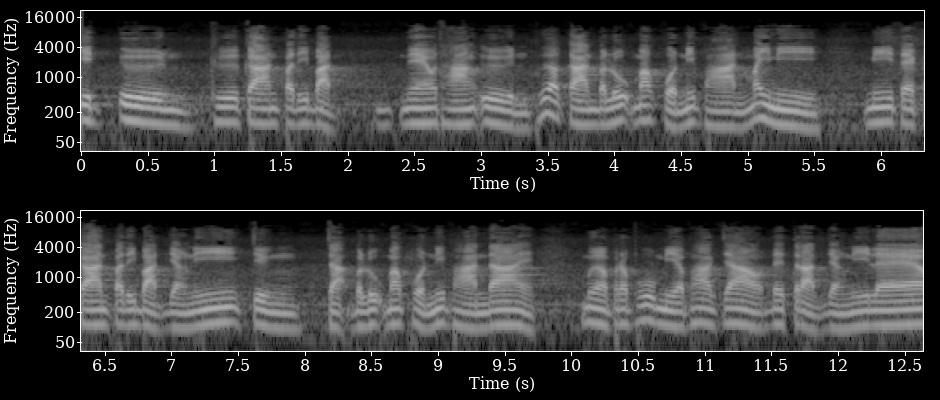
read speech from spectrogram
กิจอื่นคือการปฏิบัติแนวทางอื่น เพื่อการบรรลุมรรคผลนิพพานไม่มี มีแต่การปฏิบัติอย่างนี้จึงจะบรรลุมรรคผลนิพพานได้ เมื่อพระผู้มีพระภาคเจ้าได้ตรัสอย่างนี้แล้ว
